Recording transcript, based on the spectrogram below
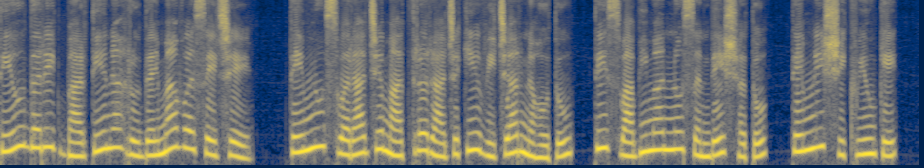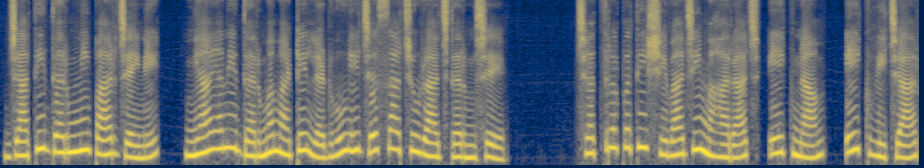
તેઓ દરેક ભારતીયના હૃદયમાં વસે છે. તેમનું સ્વરાજ્ય માત્ર રાજકીય વિચાર નહોતું. તે સ્વાભિમાનનો સંદેશ હતો. તેમણે શીખવ્યું કે, જાતિ ધર્મની પાર જઈને, ન્યાય અને ધર્મ માટે લડવું એ જ સાચું રાજધર્મ છે. છત્રપતિ શિવાજી મહારાજ, એક નામ, એક વિચાર,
